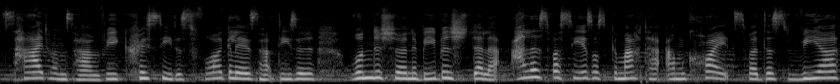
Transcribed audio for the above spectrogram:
Zeit mit uns haben, wie Christi das vorgelesen hat, diese wunderschöne Bibelstelle. Alles, was Jesus gemacht hat am Kreuz, war, dass wir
